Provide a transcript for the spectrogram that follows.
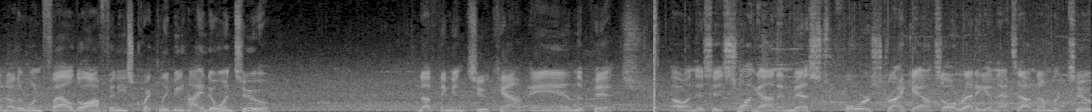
Another one fouled off, and he's quickly behind 0-2. Nothing in two count, and the pitch. Oh, and this is swung on and missed. Four strikeouts already, and that's out number two.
